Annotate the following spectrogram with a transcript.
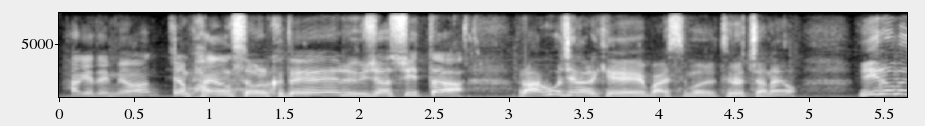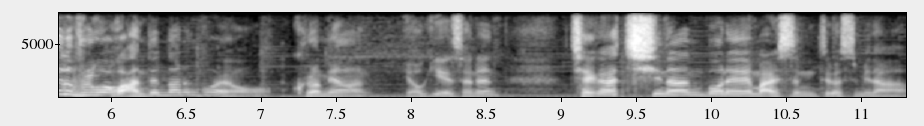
하게 되면 방향성을 그대로 유지할 수 있다 라고 제가 이렇게 말씀을 드렸잖아요. 이럼에도 불구하고 안 된다는 거예요. 그러면 여기에서는 제가 지난번에 말씀드렸습니다.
